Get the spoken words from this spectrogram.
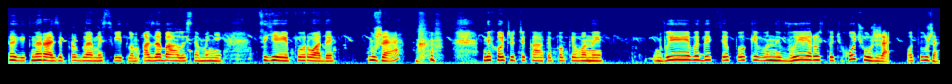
Так як наразі проблеми з світлом, а забаглося мені цієї породи уже, не хочу чекати, поки вони виведуться, поки вони виростуть. Хочу вже, от уже.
